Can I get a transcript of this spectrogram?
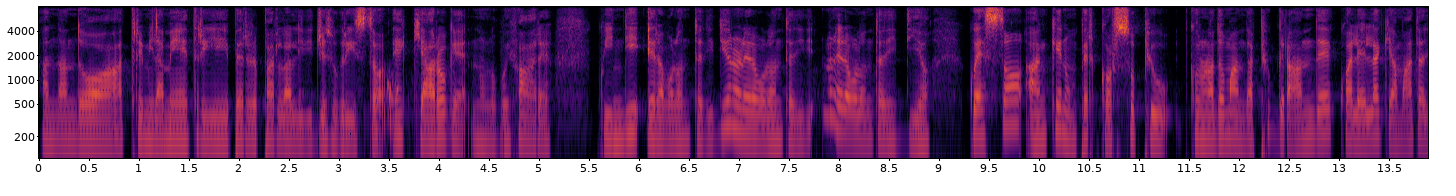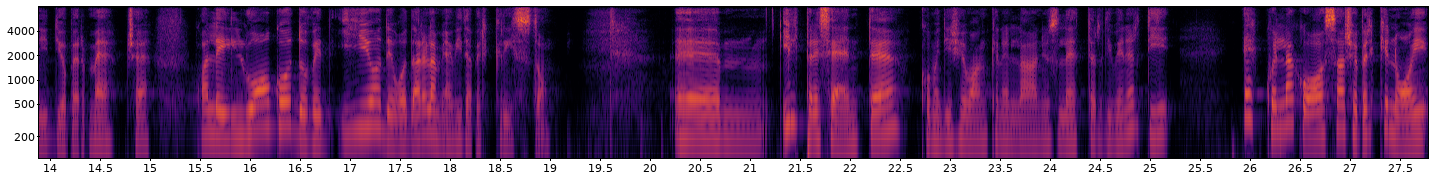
andando a 3000 metri per parlargli di Gesù Cristo, è chiaro che non lo puoi fare, quindi era volontà di Dio, non era volontà di Dio, non era volontà di Dio. Questo anche in un percorso più, con una domanda più grande, qual è la chiamata di Dio per me? Cioè, qual è il luogo dove io devo dare la mia vita per Cristo? Ehm, il presente, come dicevo anche nella newsletter di venerdì, è quella cosa, cioè perché noi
